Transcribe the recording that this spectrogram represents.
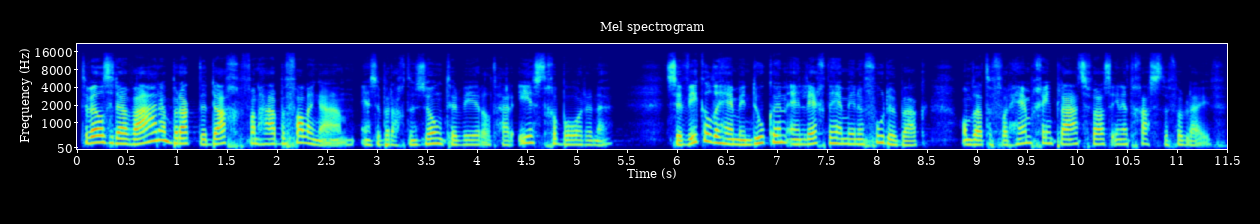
Terwijl ze daar waren, brak de dag van haar bevalling aan en ze bracht een zoon ter wereld, haar eerstgeborene. Ze wikkelde hem in doeken en legde hem in een voederbak, omdat er voor hem geen plaats was in het gastenverblijf.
